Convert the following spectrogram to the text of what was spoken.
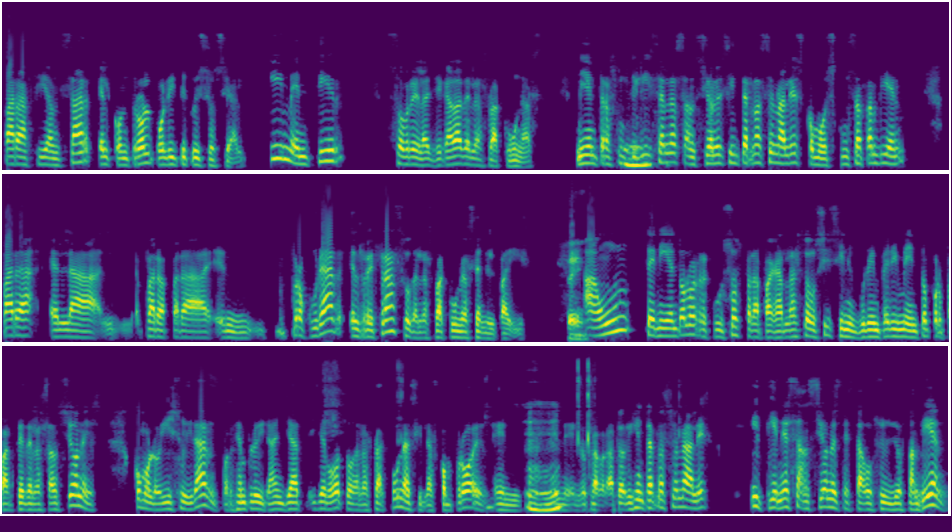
para afianzar el control político y social y mentir sobre la llegada de las vacunas, mientras utilizan las sanciones internacionales como excusa también para, la, para, para procurar el retraso de las vacunas en el país aún teniendo los recursos para pagar las dosis sin ningún impedimento por parte de las sanciones, como lo hizo Irán. Por ejemplo, Irán ya llevó todas las vacunas y las compró en, los laboratorios internacionales y tiene sanciones de Estados Unidos también.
